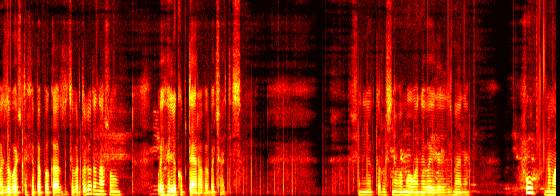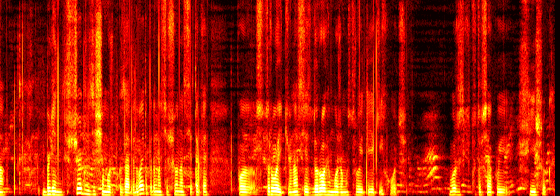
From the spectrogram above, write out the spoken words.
Ось побачите, ХП показується вертольота нашого. Ой, гелікоптера, вибачайтеся. Ще ніяк та руснява мова не вийде з мене. Фух, нема. Блін, що, друзі, ще можу показати? Давайте подивимося, що у нас є таке по стройки. У нас є дороги, можемо строїти які хоч. Боже, скільки тут всякої фішок.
